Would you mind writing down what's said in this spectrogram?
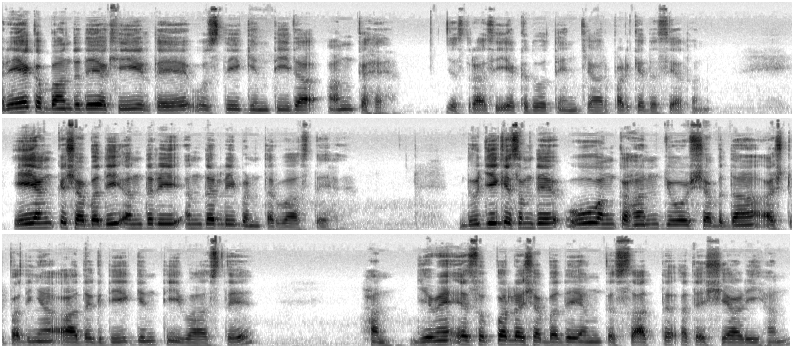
ਹਰੇਕ ਬੰਦ ਦੇ ਅਖੀਰ ਤੇ ਉਸ ਦੀ ਗਿਣਤੀ ਦਾ ਅੰਕ ਹੈ। ਜਿਸ ਤਰ੍ਹਾਂ ਅਸੀਂ 1 2 3 4 ਪੜ੍ਹ ਕੇ ਦੱਸਿਆ ਤੁਹਾਨੂੰ। ਇਹ ਅੰਕ ਸ਼ਬਦ ਦੀ ਅੰਦਰੀ, ਅੰਦਰਲੀ ਬਣਤਰ ਵਾਸਤੇ ਹੈ। ਦੂਜੀ ਕਿਸਮ ਦੇ ਉਹ ਅੰਕ ਹਨ ਜੋ ਸ਼ਬਦਾਂ, ਅਸ਼ਟਪਦੀਆਂ ਆਦਿਕ ਦੀ ਗਿਣਤੀ ਵਾਸਤੇ ਹਨ, ਜਿਵੇਂ ਇਸ ਉੱਪਰਲੇ ਸ਼ਬਦ ਦੇ ਅੰਕ 7 ਅਤੇ 46 ਹਨ।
